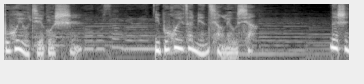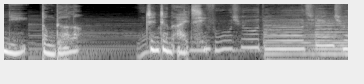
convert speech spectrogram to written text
不会有结果时，你不会再勉强留下，那是你懂得了真正的爱情。付出的青春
